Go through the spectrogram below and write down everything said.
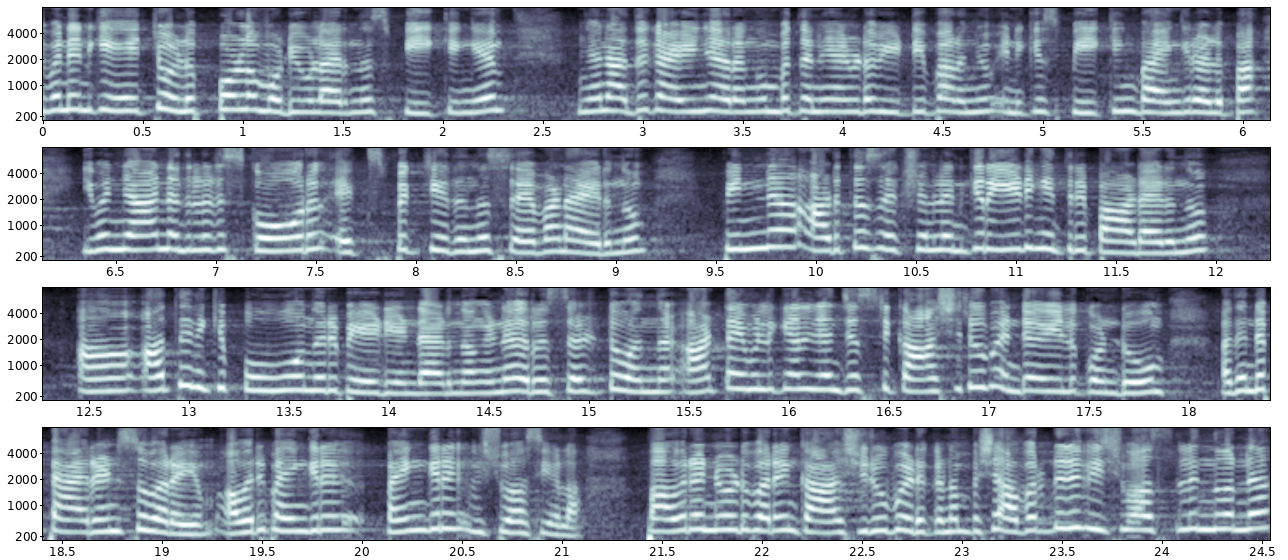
ഇവൻ എനിക്ക് ഏറ്റവും എളുപ്പമുള്ള മൊഡ്യൂളായിരുന്നു സ്പീക്കിങ് ഞാൻ അത് കഴിഞ്ഞ് ഇറങ്ങുമ്പോൾ തന്നെ ഞാൻ ഇവിടെ വീട്ടിൽ പറഞ്ഞു എനിക്ക് സ്പീക്കിംഗ് ഭയങ്കര എളുപ്പമാണ് ഇവൻ ഞാൻ അതിലൊരു സ്കോർ എക്സ്പെക്ട് ചെയ്തത് സെവൻ ആയിരുന്നു. പിന്നെ അടുത്ത സെക്ഷനിൽ എനിക്ക് റീഡിങ് ഇത്തിരി പാടായിരുന്നു. അതെനിക്ക് പോകുമെന്നൊരു പേടിയുണ്ടായിരുന്നു. അങ്ങനെ റിസൾട്ട് വന്ന് ആ ടൈമിലേക്ക് ഞാൻ ജസ്റ്റ് കാശ് രൂപ എന്റെ കയ്യിൽ കൊണ്ടുപോകും. അതെന്റെ പാരൻസ് പറയും. അവർ ഭയങ്കര ഭയങ്കര വിശ്വാസികളാണ് അപ്പോൾ അവരെന്നോട് പറയും കാശ് രൂപ എടുക്കണം. പക്ഷെ അവരുടെ ഒരു വിശ്വാസത്തിൽ എന്ന് പറഞ്ഞാൽ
